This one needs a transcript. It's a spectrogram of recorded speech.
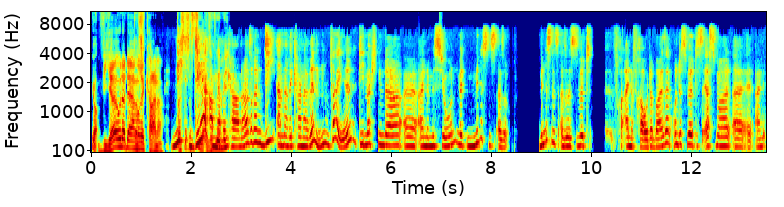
Ja. Wir oder der Amerikaner? Das, nicht das der also Amerikaner, sondern die Amerikanerinnen, weil die möchten da äh, eine Mission mit mindestens, also mindestens, also es wird eine Frau dabei sein und es wird das erste Mal äh, eine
